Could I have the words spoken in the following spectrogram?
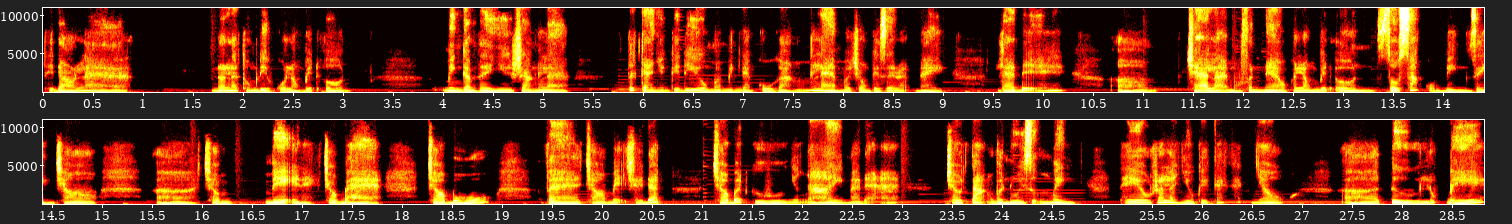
Thì đó là nó là thông điệp của lòng biết ơn. Mình cảm thấy như rằng là tất cả những cái điều mà mình đang cố gắng làm ở trong cái giai đoạn này là để uh, trả lại một phần nào cái lòng biết ơn sâu sắc của mình dành cho uh, cho mẹ này cho bà cho bố và cho mẹ trái đất cho bất cứ những ai mà đã trao tặng và nuôi dưỡng mình theo rất là nhiều cái cách khác nhau uh, từ lúc bé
